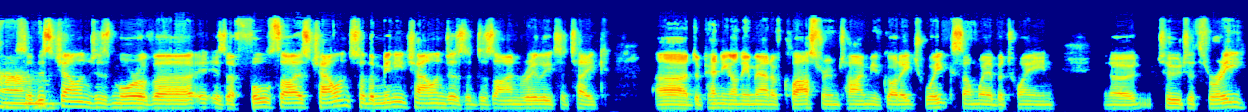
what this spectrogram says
um, so this um, challenge is more of a is a full size challenge. So the mini challenges are designed really to take, uh, depending on the amount of classroom time you've got each week, somewhere between, you know, two to three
